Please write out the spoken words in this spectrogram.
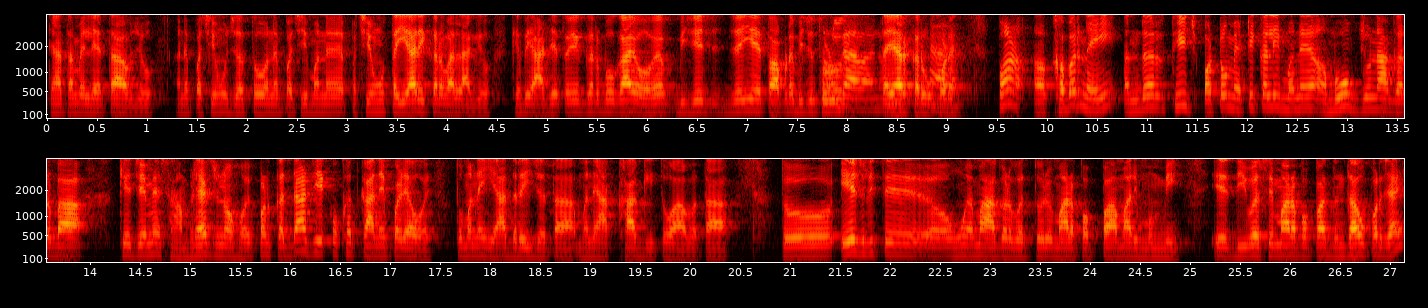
ત્યાં તમે લેતા આવજો. અને પછી હું જતો અને પછી મને પછી હું તૈયારી કરવા લાગ્યો કે ભાઈ આજે તો એક ગરબો ગાયો હવે બીજે જ જઈએ તો આપણે બીજું થોડું તૈયાર કરવું પડે. પણ ખબર નહીં અંદરથી જ ઓટોમેટિકલી મને અમુક જૂના ગરબા કે જે મેં સાંભળ્યા જ ન હોય, પણ કદાચ એક વખત કાને પડ્યા હોય, તો મને યાદ રહી જતા, મને આખા ગીતો આવતા. તો એ જ રીતે હું એમાં આગળ વધતો રહ્યો. મારા પપ્પા, મારી મમ્મી, એ દિવસે મારા પપ્પા ધંધા ઉપર જાય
